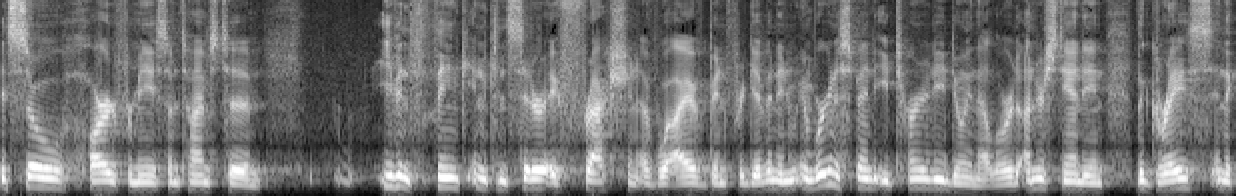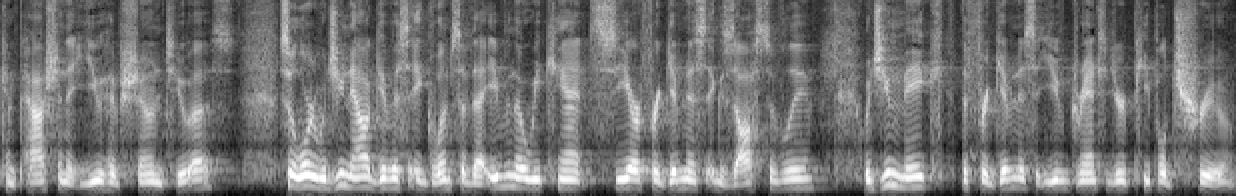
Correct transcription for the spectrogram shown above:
it's so hard for me sometimes to even think and consider a fraction of what I have been forgiven. And, and we're going to spend eternity doing that, Lord, understanding the grace and the compassion that you have shown to us. So, Lord, would you now give us a glimpse of that? Even though we can't see our forgiveness exhaustively, would you make the forgiveness that you've granted your people true?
